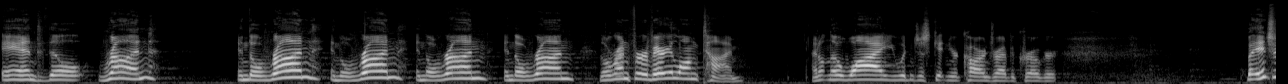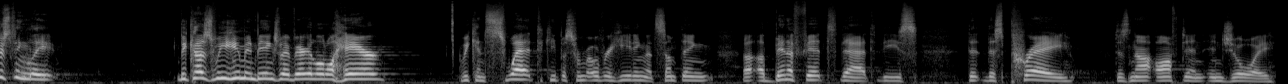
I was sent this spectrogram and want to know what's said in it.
and they'll run, and they'll run, and they'll run, and they'll run, and they'll run, and they'll run for a very long time. I don't know why you wouldn't just get in your car and drive to Kroger. But interestingly, because we human beings we have very little hair, we can sweat to keep us from overheating. That's something, a benefit that these, this prey does not often enjoy,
